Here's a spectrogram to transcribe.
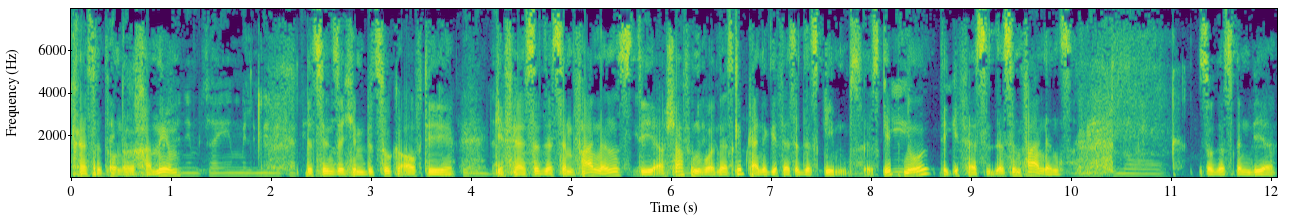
Chesed und Rachamim beziehen sich in Bezug auf die Gefäße des Empfangens, die erschaffen wurden. Es gibt keine Gefäße des Gebens. Es gibt nur die Gefäße des Empfangens. So dass wenn wir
